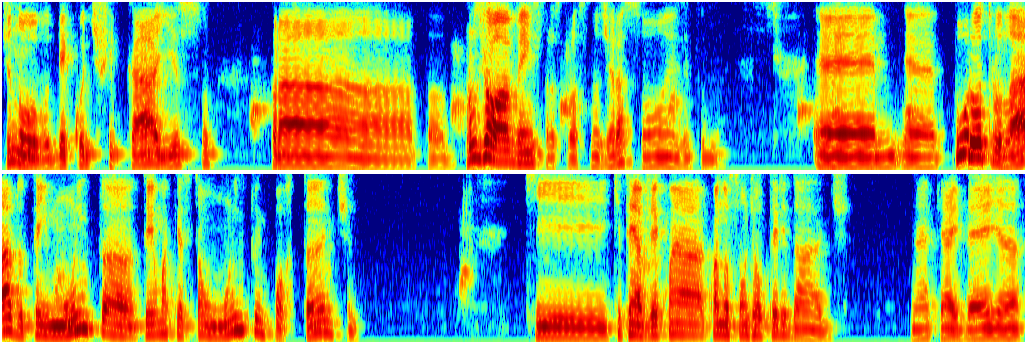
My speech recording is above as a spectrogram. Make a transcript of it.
de novo, decodificar isso para os jovens, para as próximas gerações e tudo mais. É, é, por outro lado, tem muita, tem uma questão muito importante que, que tem a ver com a, com a noção de alteridade, né? Que é a ideia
